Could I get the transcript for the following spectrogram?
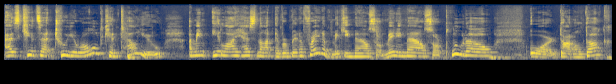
as kids at two year old can tell you, I mean, Eli has not ever been afraid of Mickey Mouse or Minnie Mouse or Pluto or Donald Duck.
